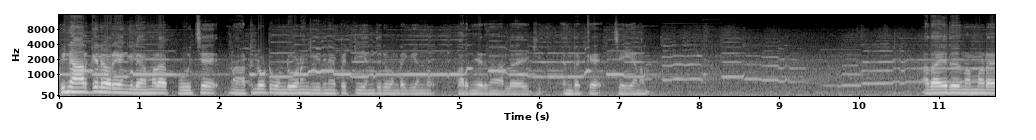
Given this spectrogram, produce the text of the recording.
പിന്നെ ആർക്കെങ്കിലും അറിയാമെങ്കിൽ നമ്മളെ പൂച്ച നാട്ടിലോട്ട് കൊണ്ടുപോകണമെങ്കിൽ ഇതിനെപ്പറ്റി എന്തെങ്കിലും ഉണ്ടെങ്കിൽ ഒന്ന് പറഞ്ഞു തരുന്നത് നല്ലതായിരിക്കും. എന്തൊക്കെ ചെയ്യണം? അതായത് നമ്മുടെ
